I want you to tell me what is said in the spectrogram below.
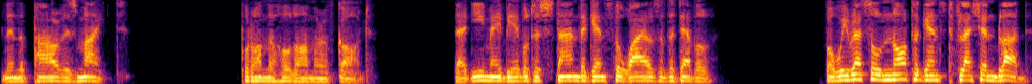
and in the power of his might. Put on the whole armour of God, that ye may be able to stand against the wiles of the devil. For we wrestle not against flesh and blood,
